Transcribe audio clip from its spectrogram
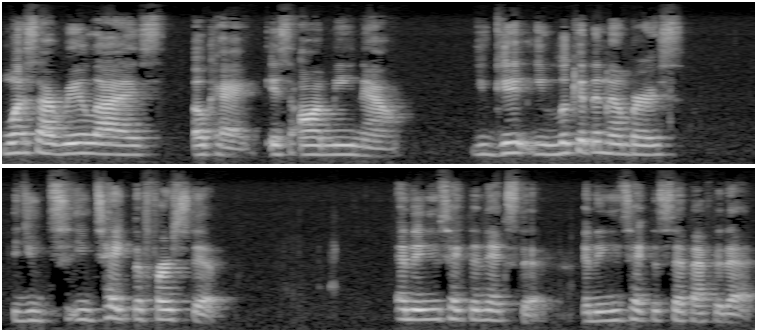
once I realized, okay, it's on me now. You get, you look at the numbers, you you take the first step, and then you take the next step, and then you take the step after that.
